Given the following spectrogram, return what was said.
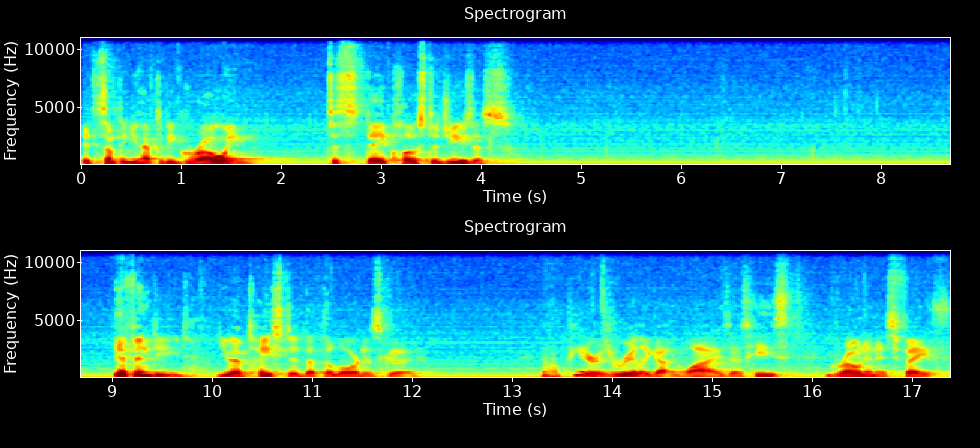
it's something you have to be growing to stay close to Jesus. If indeed you have tasted that the Lord is good. Now, Peter has really gotten wise as he's grown in his faith.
